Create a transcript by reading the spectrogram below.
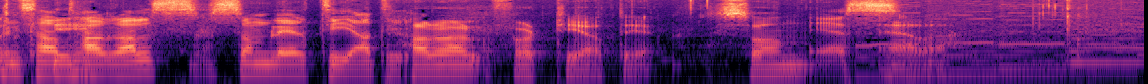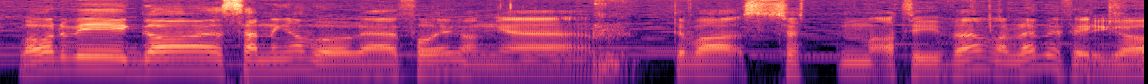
Unntatt. Haralds, som blir ti av ti. Harald får ti av ti. Sånn Yes. er det. Hva var det vi ga sendinga vår eh, forrige gang? Eh, Det var 17 av 20, var det det vi Vi, fikk? ga,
